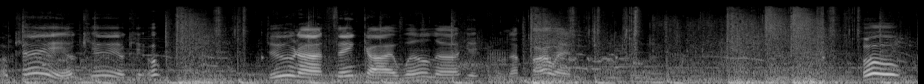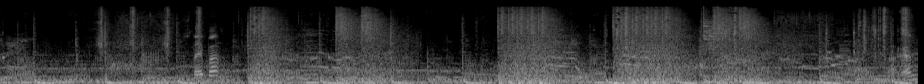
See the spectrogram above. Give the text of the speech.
Okay, okay, okay. Oh! Do not think I will not get you from that far away. Oh! Sniper? Shotgun.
